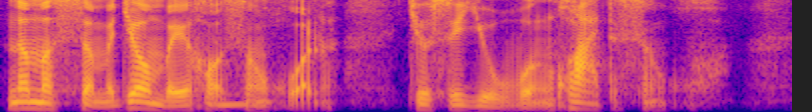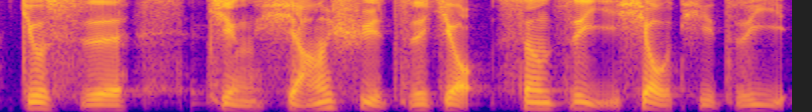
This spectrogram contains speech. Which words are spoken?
那么，什么叫美好生活呢？就是有文化的生活，就是经详叙之教，生之以孝悌之意，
